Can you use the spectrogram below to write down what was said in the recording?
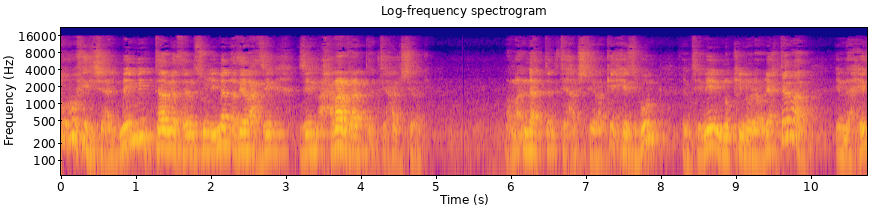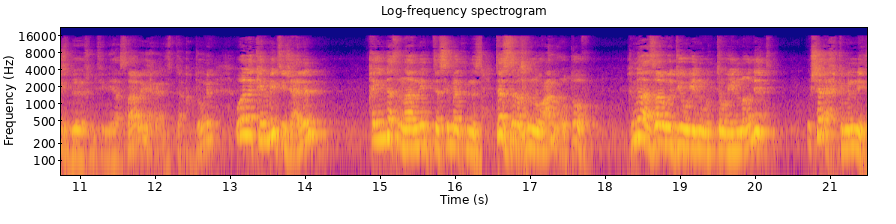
الظروف يجعل ما يمين مثلا سليمان الذي راح زي زي الأحرار غا الاتحاد الاشتراكي. رغم أن الاتحاد الاشتراكي حزب فهمتيني؟ انه كاين له الاحترام. إن حزب فهمتيني يساري حزب تقدمي ولكن من تجعل قيمنا نهار اللي تسمى تنزل تزرخ النوع عن الاطور خمي هزار وديوين والتوين نغنيت وش يحكم النيت؟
